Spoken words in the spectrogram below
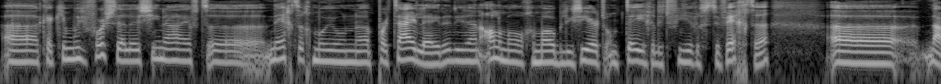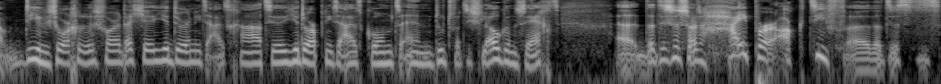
eh, kijk, je moet je voorstellen, China heeft eh 90 miljoen partijleden. Die zijn allemaal gemobiliseerd om tegen dit virus te vechten. Nou, die zorgen dus voor dat je je deur niet uitgaat, je, je dorp niet uitkomt en doet wat die slogan zegt. Dat is een soort hyperactief. dat is dat is,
